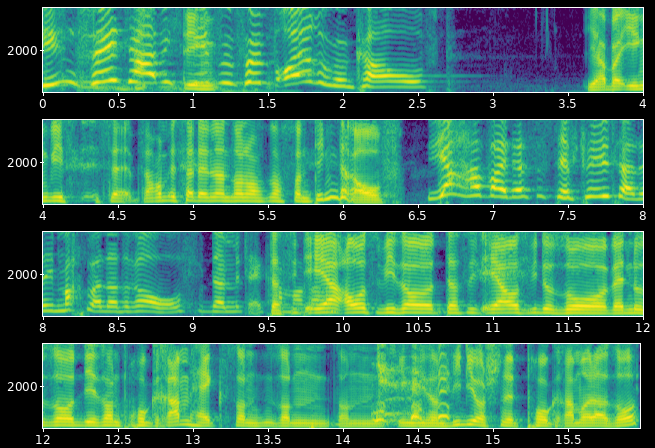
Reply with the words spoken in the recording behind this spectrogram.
Diesen Filter habe ich Ding. mir für 5 Euro gekauft. Ja, aber irgendwie ist, ist der, warum ist da denn dann so noch, noch so ein Ding drauf? Ja, weil das ist der Filter, den macht man da drauf, damit der Das sieht eher aus wie so, das sieht eher aus wie du so, wenn du so dir so ein Programm hackst, so ein, so ein, so ein, irgendwie so ein Videoschnittprogramm oder so.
